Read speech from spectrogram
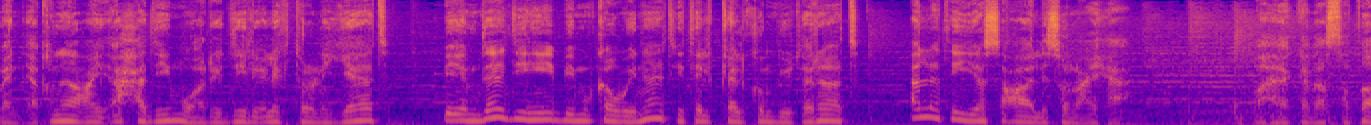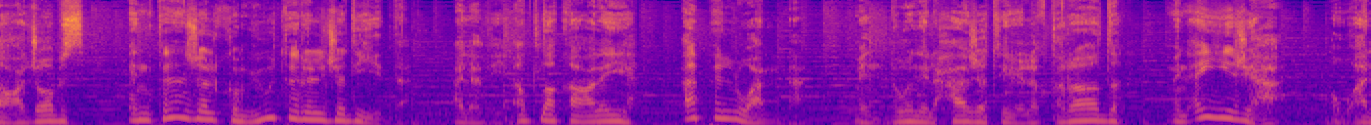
من إقناع أحد موردي الإلكترونيات بإمداده بمكونات تلك الكمبيوترات التي يسعى لصنعها. وهكذا استطاع جوبز إنتاج الكمبيوتر الجديد الذي أطلق عليه أبل 1 من دون الحاجة للاقتراض من أي جهة أو أن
